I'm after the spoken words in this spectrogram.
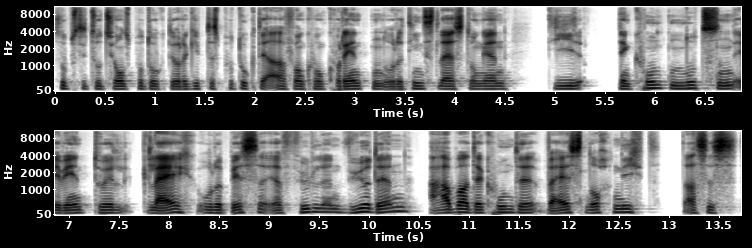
Substitutionsprodukte oder gibt es Produkte auch von Konkurrenten oder Dienstleistungen, die den Kundennutzen eventuell gleich oder besser erfüllen würden, aber der Kunde weiß noch nicht, dass es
